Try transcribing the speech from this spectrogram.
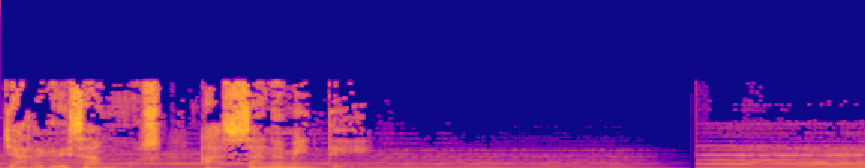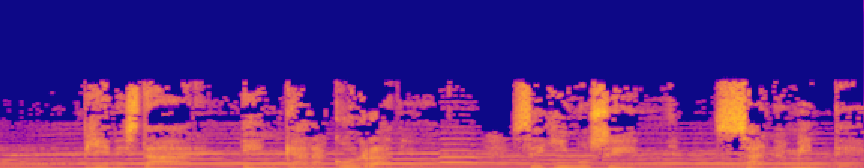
Ya regresamos a Sanamente. Bienestar en Caracol Radio. Seguimos en Sanamente.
